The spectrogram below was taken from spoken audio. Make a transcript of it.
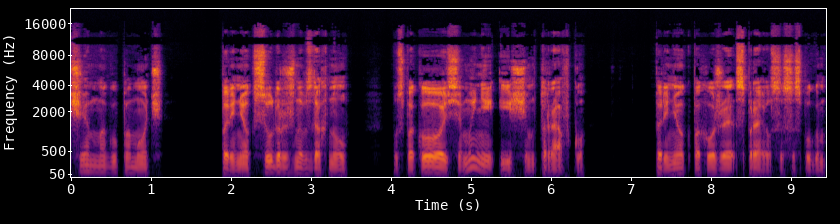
Чем могу помочь? Паренек судорожно вздохнул. — Успокойся, мы не ищем травку. Паренек, похоже, справился с испугом.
